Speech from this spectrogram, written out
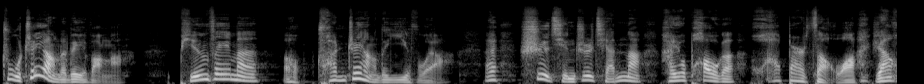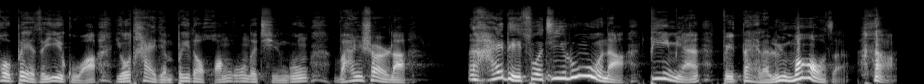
住这样的地方啊，嫔妃们哦穿这样的衣服呀。哎，侍寝之前呢，还要泡个花瓣澡啊，然后被子一裹，由太监背到皇宫的寝宫，完事儿了。还得做记录呢，避免被戴了绿帽子。哈，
